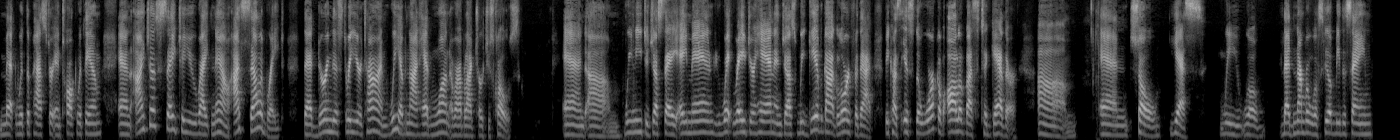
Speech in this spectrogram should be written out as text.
met with the pastor and talked with them. And I just say to you right now, I celebrate that during this three-year time, we have not had one of our black churches close. And um, we need to just say amen, raise your hand and just, we give God glory for that because it's the work of all of us together. Um, and so, yes, we will, that number will still be the same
